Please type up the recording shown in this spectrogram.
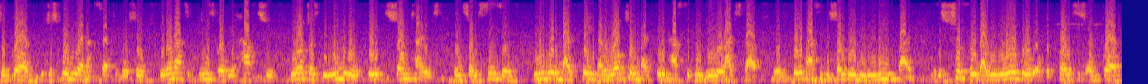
to God, which is holy and acceptable. So, in order to please God, we have to not just be living in faith sometimes in some seasons. Living by faith and walking by faith has to be a lifestyle. Faith has to be something we live by. It is true faith that we lay hold of the promises of God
